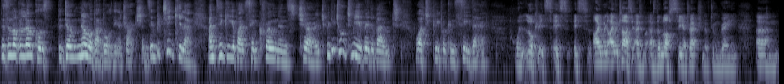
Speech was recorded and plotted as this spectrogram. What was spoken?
there's a lot of locals that don't know about all the attractions. In particular, I'm thinking about St. Cronan's Church. Would you talk to me a bit about what people can see there? Well, look, it's it's it's. I would I would class it as, as the must see attraction of Tuamgraney. Um,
